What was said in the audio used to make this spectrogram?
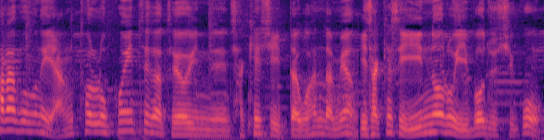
카라 부분에 양털로 포인트가 되어 있는 자켓이 있다고 한다면 이 자켓을 이너로 입어주시고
